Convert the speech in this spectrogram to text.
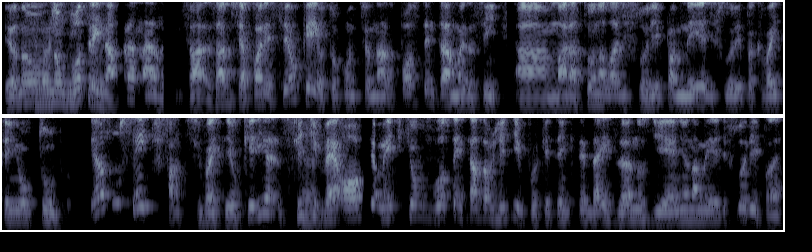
Eu não, eu não vou treinar para nada, sabe? Se aparecer, ok, eu estou condicionado, posso tentar, mas assim, a maratona lá de Floripa, meia de Floripa que vai ter em outubro eu não sei de fato se vai ter. Eu queria, se é. tiver, obviamente que eu vou tentar dar um jeito de ir, porque tem que ter 10 anos de Enio na meia de Floripa, né?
